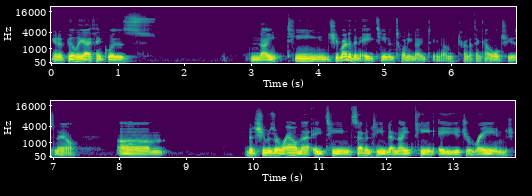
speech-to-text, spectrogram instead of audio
you know, Billie I think, was 19. She might have been 18 in 2019. I'm trying to think how old she is now. Um, but she was around that 18, 17 to 19 age range.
